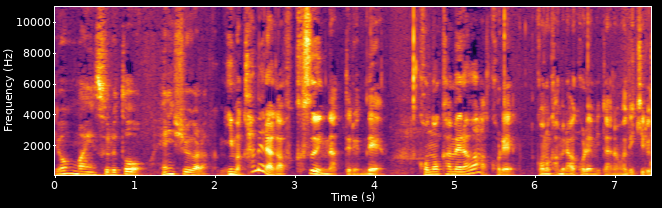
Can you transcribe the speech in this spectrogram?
?4 枚にすると編集が楽。今カメラが複数になってるんでこのカメラはこれこのカメラはこれみたいなのができる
